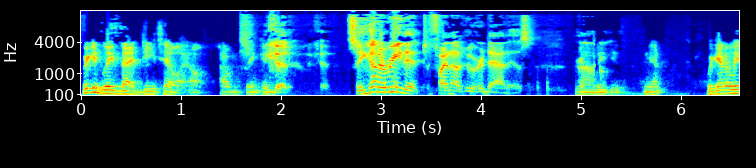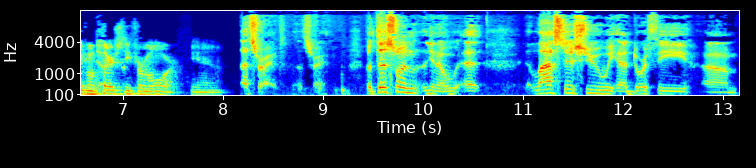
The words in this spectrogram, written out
We could leave that detail out. I'm thinking. we could. We could. So you got to read it to find out who her dad is. Um, it- Yep. We got to leave them Yep. thirsty for more. You know. That's right. That's right. But this one, you know, at, last issue we had Dorothy. Um,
